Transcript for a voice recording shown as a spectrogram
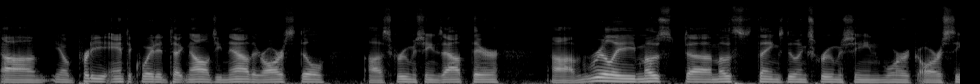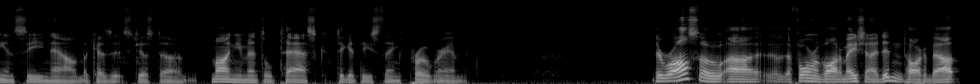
Um, you know, pretty antiquated technology now. There are still uh, screw machines out there. Um, really, most uh, most things doing screw machine work are CNC now because it's just a monumental task to get these things programmed. There were also uh, a form of automation I didn't talk about,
